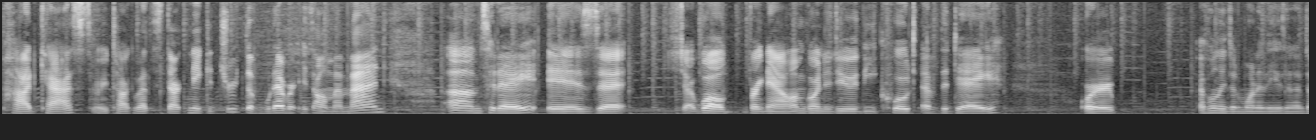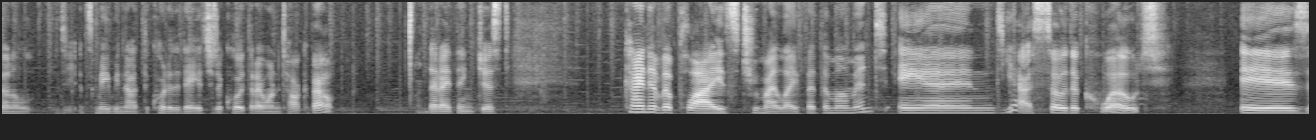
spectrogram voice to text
Podcast, where we talk about the stark naked truth of whatever is on my mind. Um, today is, uh, well, right now I'm going to do the quote of the day, or I've only done one of these and I've done a it's maybe not the quote of the day, it's just a quote that I want to talk about that I think just kind of applies to my life at the moment. And yeah, so the quote is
